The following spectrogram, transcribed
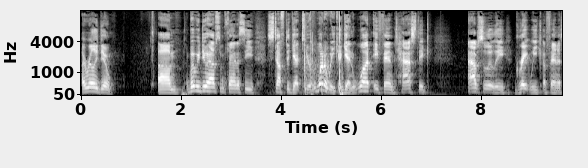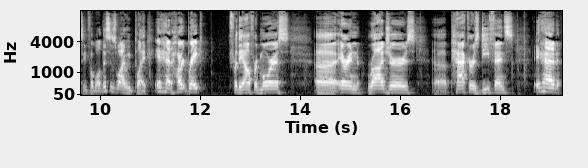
I really do. Um, but we do have some fantasy stuff to get to. What a week. Again, what a fantastic, absolutely great week of fantasy football. This is why we play. It had heartbreak for the Alfred Morris, uh, Aaron Rodgers, uh, Packers defense. It had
